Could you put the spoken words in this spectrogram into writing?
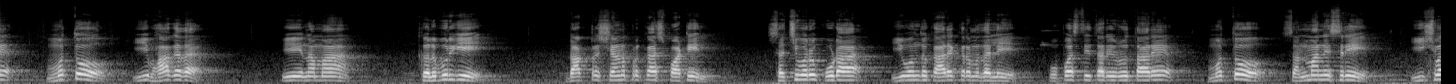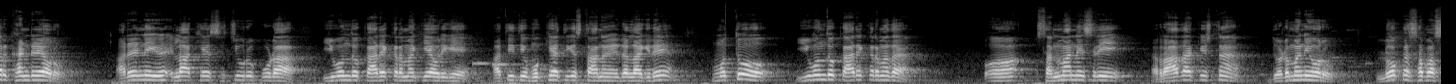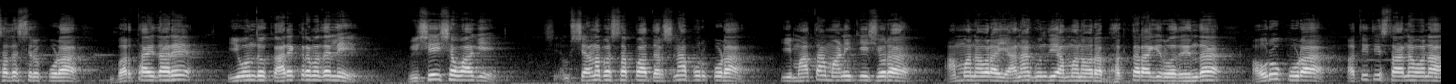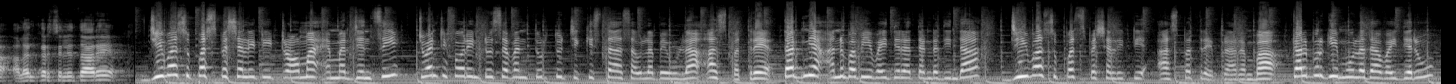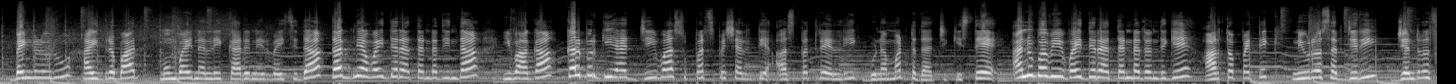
ಮತ್ತು ಈ ಭಾಗದ ಈ ನಮ್ಮ ಕಲಬುರಗಿ ಡಾಕ್ಟರ್ ಶರಣಪ್ರಕಾಶ್ ಪಾಟೀಲ್ ಸಚಿವರು ಕೂಡ ಈ ಒಂದು ಕಾರ್ಯಕ್ರಮದಲ್ಲಿ ಉಪಸ್ಥಿತರಿರುತ್ತಾರೆ. ಮತ್ತು ಸನ್ಮಾನ್ಯ ಶ್ರೀ ಈಶ್ವರ್ ಖಂಡ್ರೆ ಅವರು, ಅರಣ್ಯ ಇಲಾಖೆ ಸಚಿವರು ಕೂಡ ಈ ಒಂದು ಕಾರ್ಯಕ್ರಮಕ್ಕೆ ಅವರಿಗೆ ಅತಿಥಿ, ಮುಖ್ಯ ಅತಿಥಿ ಸ್ಥಾನ ನೀಡಲಾಗಿದೆ. ಮತ್ತು ಈ ಒಂದು ಕಾರ್ಯಕ್ರಮದ ಸನ್ಮಾನ್ಯ ಶ್ರೀ ರಾಧಾಕೃಷ್ಣ ದೊಡ್ಡಮನಿಯವರು ಲೋಕಸಭಾ ಸದಸ್ಯರು ಕೂಡ ಬರ್ತಾ ಇದ್ದಾರೆ. ಈ ಒಂದು ಕಾರ್ಯಕ್ರಮದಲ್ಲಿ ವಿಶೇಷವಾಗಿ ಶರಣಬಸಪ್ಪ ದರ್ಶನಾಪುರ ಕೂಡ ಈ ಮಾತಾ ಮಾಣಿಕೇಶ್ವರ ಅಮ್ಮನವರ ಯಾನಗುಂದಿ ಅಮ್ಮನವರ ಭಕ್ತರಾಗಿರುವುದರಿಂದ ಅವರೂ ಕೂಡ ಅತಿಥಿ ಸ್ಥಾನವನ್ನು ಅಲಂಕರಿಸಲಿದ್ದಾರೆ. Jeeva super speciality trauma emergency twenty four into seven ತುರ್ತು ಚಿಕಿತ್ಸಾ ಸೌಲಭ್ಯವುಳ್ಳ ಆಸ್ಪತ್ರೆ. ತಜ್ಞ ಅನುಭವಿ ವೈದ್ಯರ ತಂಡದಿಂದ ಜೀವ ಸೂಪರ್ ಸ್ಪೆಷಾಲಿಟಿ ಆಸ್ಪತ್ರೆ ಪ್ರಾರಂಭ. ಕಲಬುರಗಿ ಮೂಲದ ವೈದ್ಯರು ಬೆಂಗಳೂರು, ಹೈದರಾಬಾದ್, ಮುಂಬೈನಲ್ಲಿ ಕಾರ್ಯನಿರ್ವಹಿಸಿದ ತಜ್ಞ ವೈದ್ಯರ ತಂಡದಿಂದ ಇವಾಗ ಕಲಬುರಗಿಯ ಜೀವ ಸೂಪರ್ ಸ್ಪೆಷಾಲಿಟಿ ಆಸ್ಪತ್ರೆಯಲ್ಲಿ ಗುಣಮಟ್ಟದ ಚಿಕಿತ್ಸೆ. ಅನುಭವಿ ವೈದ್ಯರ ತಂಡದೊಂದಿಗೆ orthopaedic neuro surgery general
